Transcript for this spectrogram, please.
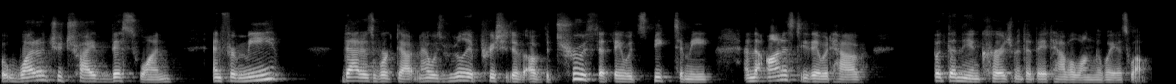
but why don't you try this one? And for me, that has worked out. And I was really appreciative of the truth that they would speak to me and the honesty they would have, but then the encouragement that they'd have along the way as well.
